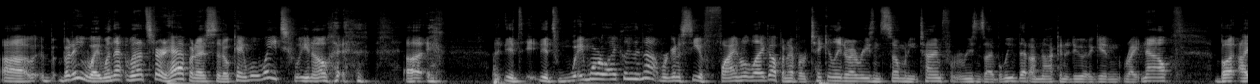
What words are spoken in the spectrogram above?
Uh, but anyway, when that when that started happening, I said, okay, well, wait, you know. uh, it's it's way more likely than not we're going to see a final leg up and i've articulated my reasons so many times for reasons i believe that i'm not going to do it again right now but I,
